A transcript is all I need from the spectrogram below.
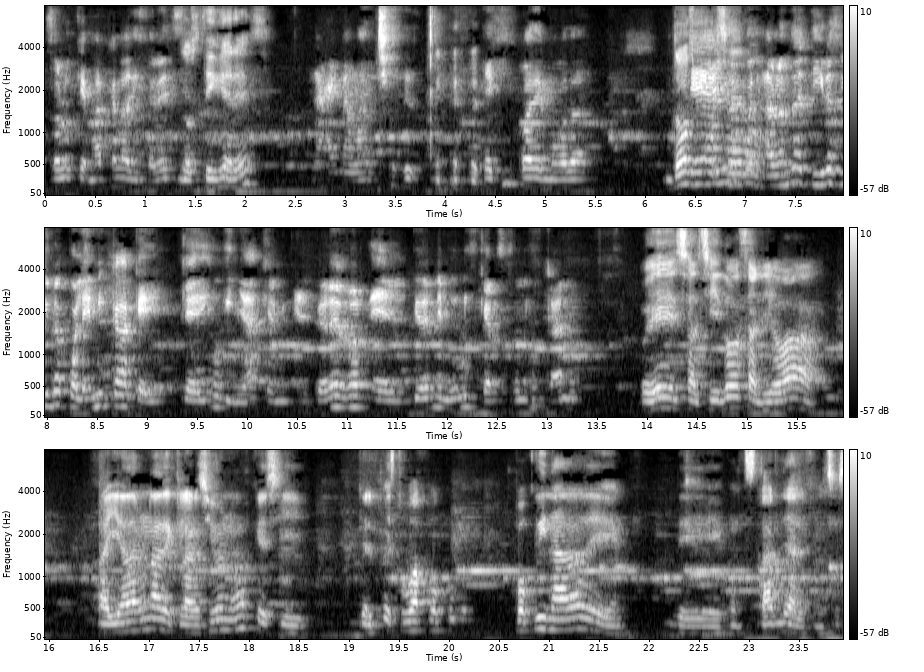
son los que marcan la diferencia. Los Tigres, Ay, no manches. Equipo de moda. 2 Que hay una 0. pol- hablando de Tigres, hay una polémica que, que dijo Guiñac, que el, el peor error, el peor enemigo mexicano es el mexicano. Oye, Salcido salió a, a dar una declaración, ¿no? Que si que él estuvo a poco, poco y nada de, de contestarle al francés.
